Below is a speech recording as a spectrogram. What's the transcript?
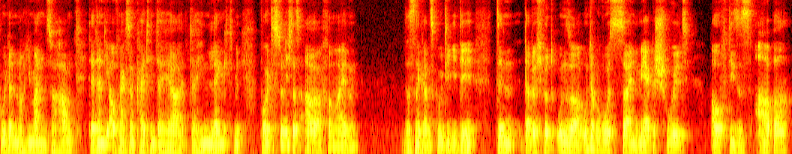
cool, dann noch jemanden zu haben, der dann die Aufmerksamkeit hinterher dahin lenkt mit, wolltest du nicht das Aber vermeiden? Das ist eine ganz gute Idee, denn dadurch wird unser Unterbewusstsein mehr geschult, auf dieses Aber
